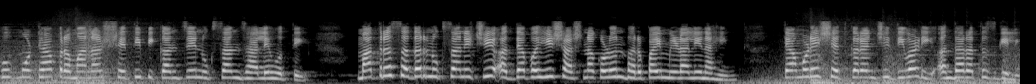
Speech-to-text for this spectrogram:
खूप मोठ्या प्रमाणात शेती पिकांचे नुकसान झाले होते. मात्र सदर नुकसानीची अद्यापही शासनाकडून भरपाई मिळाली नाही. त्यामुळे शेतकऱ्यांची दिवाळी अंधारातच गेली.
